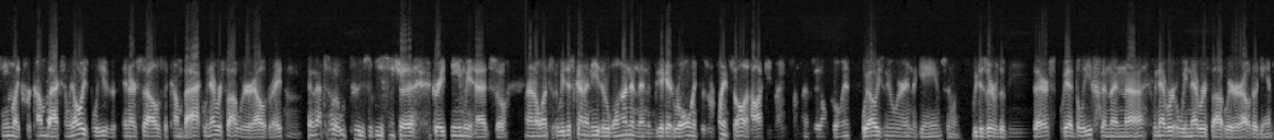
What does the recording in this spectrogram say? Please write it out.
seemed like for comebacks, and we always believed in ourselves to come back. We never thought we were out, right? And and that's what proves to be such a great team we had. So I don't know. Once we just kind of needed one, and then we get rolling because we're playing solid hockey, right? Sometimes they don't go in. We always knew we were in the games, and we deserved to be there. So we had belief, and then uh, we never we never thought we were out of games.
